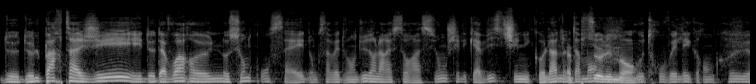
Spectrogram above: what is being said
de, de le partager et de d'avoir euh, une notion de conseil. Donc ça va être vendu dans la restauration, chez les cavistes, chez Nicolas notamment. Absolument. Vous trouvez les grands crus.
